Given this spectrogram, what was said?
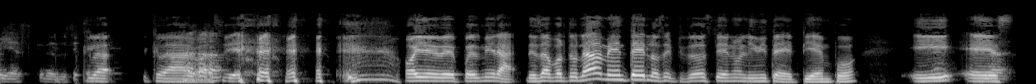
Viesk desde siempre. Cla- Claro, así. Oye, bebé, pues mira, desafortunadamente los episodios tienen un límite de tiempo y es...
